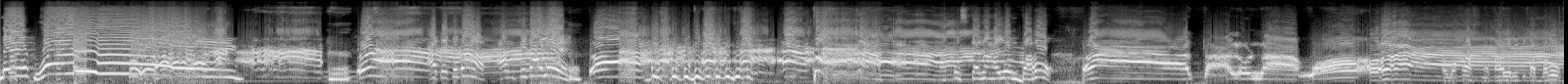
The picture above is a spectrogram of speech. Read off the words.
Me! Wag! At ito na, ang finale! Tapos ka na ngayon, barok! Ah! Talo na ako! Sa wakas, natalo rin kita, barok.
